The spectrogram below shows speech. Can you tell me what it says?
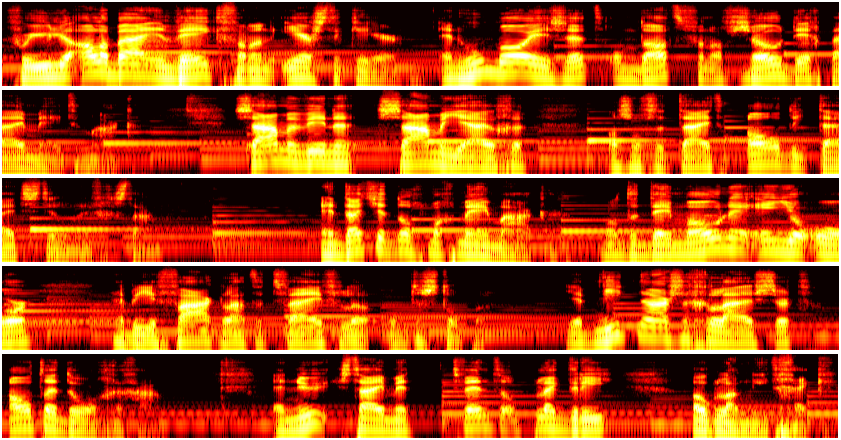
Voor jullie allebei een week van een eerste keer. En hoe mooi is het om dat vanaf zo dichtbij mee te maken. Samen winnen, samen juichen, alsof de tijd al die tijd stil heeft gestaan. En dat je het nog mag meemaken, want de demonen in je oor hebben je vaak laten twijfelen om te stoppen. Je hebt niet naar ze geluisterd, altijd doorgegaan. En nu sta je met Twente op plek 3, ook lang niet gek.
